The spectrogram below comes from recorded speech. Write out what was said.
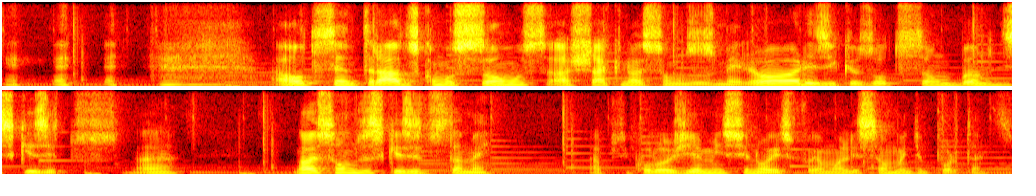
autocentrados como somos, achar que nós somos os melhores e que os outros são um bando de esquisitos. Né? Nós somos esquisitos também. A psicologia me ensinou isso, foi uma lição muito importante.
